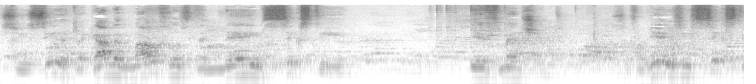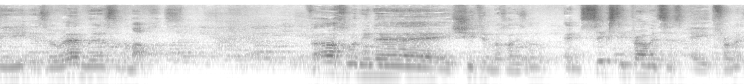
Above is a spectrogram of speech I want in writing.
So you see that Legabe Malchus, the name sixty, is mentioned. From here you see 60 is a remes to the Malchus. And 60 provinces ate from it.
